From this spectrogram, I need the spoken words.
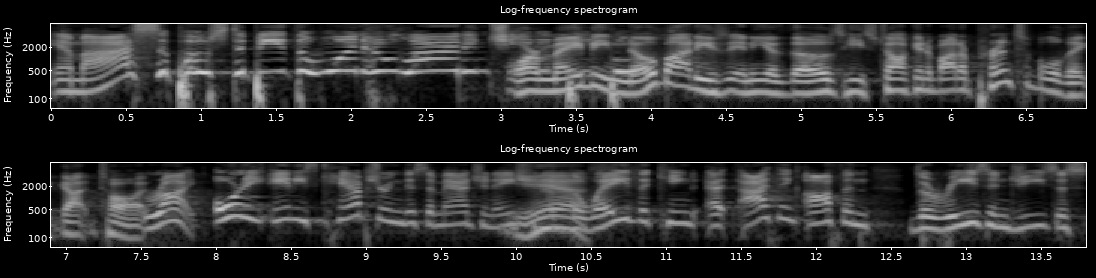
Am I supposed to be the one who lied and cheated Or maybe people? nobody's any of those. He's talking about a principle that got taught. Right. Or he, and he's capturing this imagination of the way the kingdom. I think often the reason Jesus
